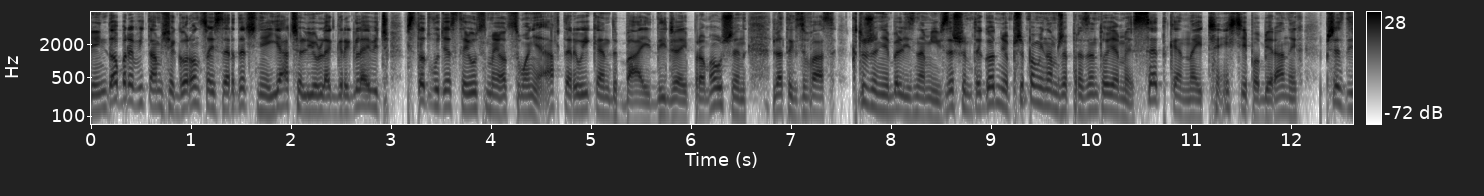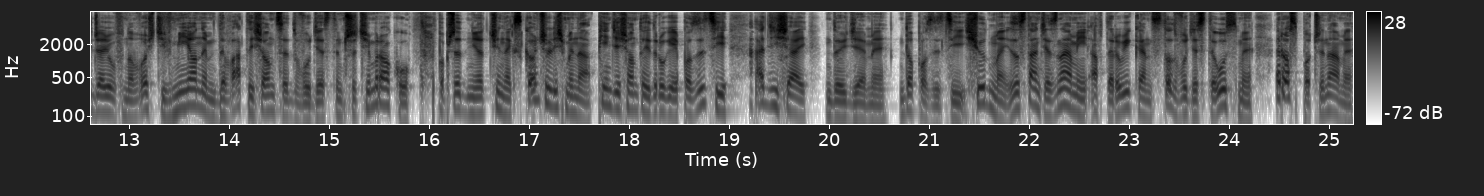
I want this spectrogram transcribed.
Dzień dobry, witam się gorąco i serdecznie, ja, czyli Julek Gryglewicz w 128 odsłonie After Weekend by DJ Promotion. Dla tych z Was, którzy nie byli z nami w zeszłym tygodniu, przypominam, że prezentujemy setkę najczęściej pobieranych przez DJ-ów nowości w minionym 2023 roku. Poprzedni odcinek skończyliśmy na 52 pozycji, a dzisiaj dojdziemy do pozycji 7. Zostańcie z nami, After Weekend 128, rozpoczynamy.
